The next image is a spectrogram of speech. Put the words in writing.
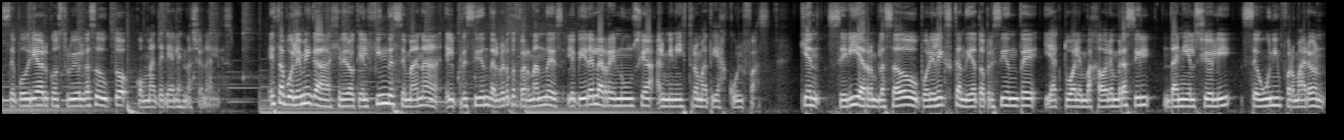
se podría haber construido el gasoducto con materiales nacionales. Esta polémica generó que el fin de semana el presidente Alberto Fernández le pidiera la renuncia al ministro Matías Culfas, quien sería reemplazado por el ex candidato a presidente y actual embajador en Brasil, Daniel Scioli, según informaron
